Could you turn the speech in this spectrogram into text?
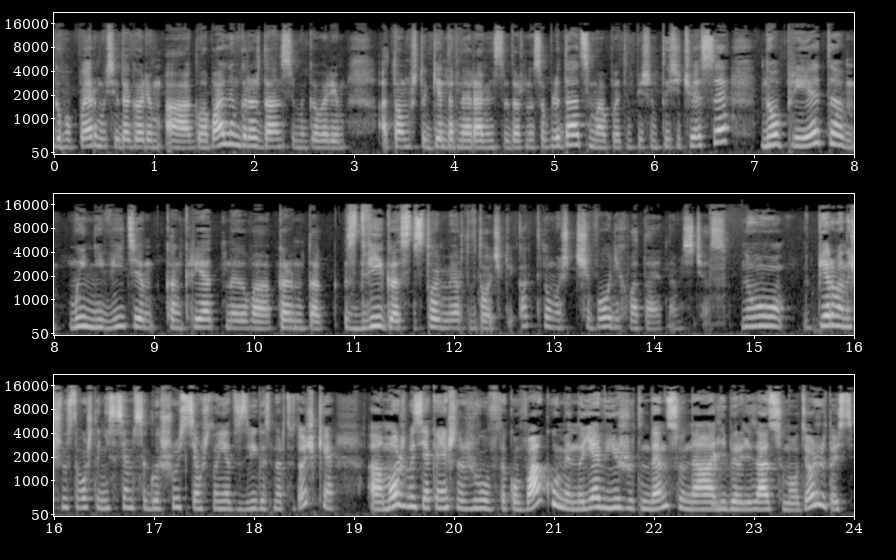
ГППР мы всегда говорим о глобальном гражданстве, мы говорим о том, что гендерное равенство должно соблюдаться, мы об этом пишем тысячу эссе, но при этом мы не видим конкретного, скажем так, сдвига с той мертвой точки. Как ты думаешь, чего не хватает нам сейчас? Ну, первое, начну с того, что не совсем соглашусь с тем, что нет сдвига с мертвой точки. А, может быть, я, конечно, живу в таком вакууме, но я вижу тенденцию на либерализацию молодежи, то есть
